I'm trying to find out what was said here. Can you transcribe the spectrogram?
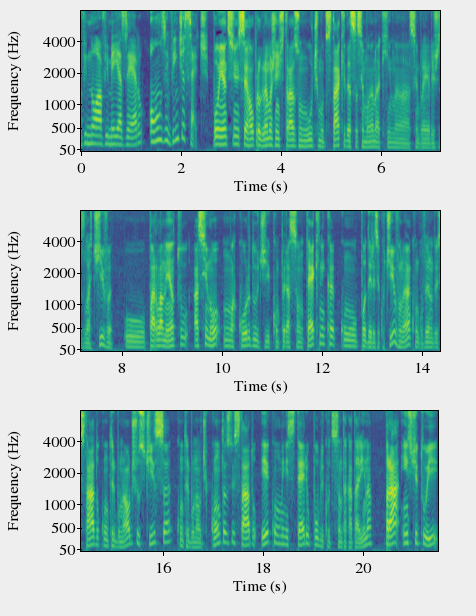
99960 1127. Bom, e antes de encerrar o programa, a gente traz um último destaque dessa semana aqui na Assembleia Legislativa o parlamento assinou um acordo de cooperação técnica com o Poder Executivo, né, com o governo do Estado, com o Tribunal de Justiça, com o Tribunal de Contas do Estado e com o Ministério Público de Santa Catarina para instituir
